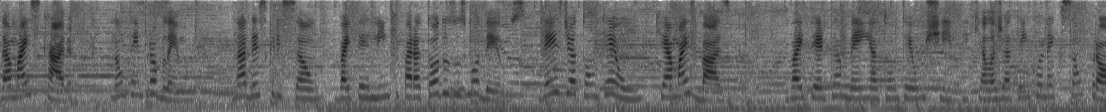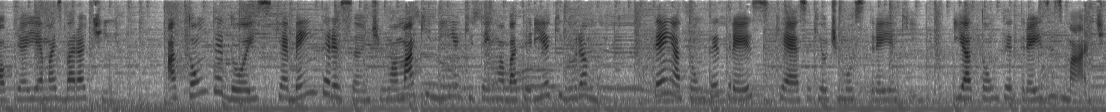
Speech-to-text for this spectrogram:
da mais cara. Não tem problema. Na descrição vai ter link para todos os modelos, desde a Tom T1, que é a mais básica. Vai ter também a Tom T1 Chip, que ela já tem conexão própria e é mais baratinha. A Tom T2, que é bem interessante, uma maquininha que tem uma bateria que dura muito. Tem a Tom T3, que é essa que eu te mostrei aqui, e a Tom T3 Smart,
